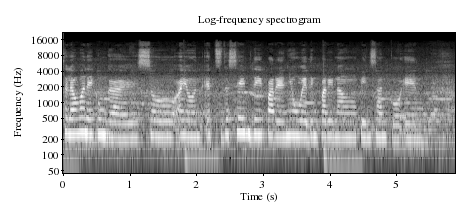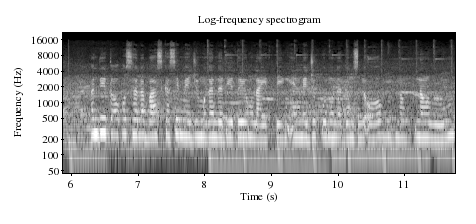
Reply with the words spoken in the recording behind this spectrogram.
Assalamualaikum guys. So, ayun, it's the same day pa rin, yung wedding pa rin ng pinsan ko and andito ako sa labas kasi medyo maganda dito yung lighting and medyo puno na dun sa loob ng, ng room.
